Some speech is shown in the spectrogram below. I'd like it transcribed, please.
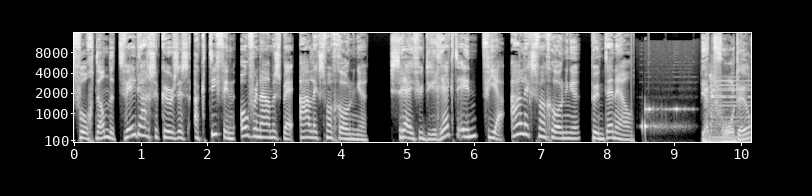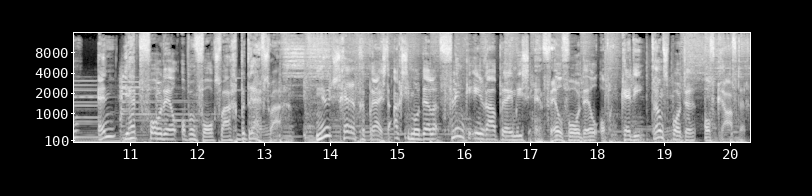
Volg dan de tweedaagse cursus actief in overnames bij Alex van Groningen. Schrijf u direct in via alexvangroningen.nl. Je hebt voordeel en je hebt voordeel op een Volkswagen bedrijfswagen. Nu scherp geprijsde actiemodellen, flinke inruilpremies... en veel voordeel op een caddy, transporter of crafter.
